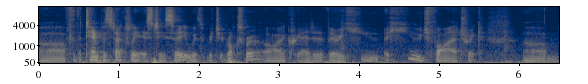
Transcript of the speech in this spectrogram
uh, for the Tempest actually STC with Richard Roxburgh, I created a very huge a huge fire trick. Um,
